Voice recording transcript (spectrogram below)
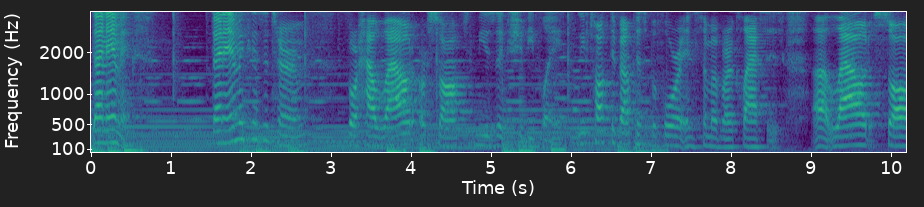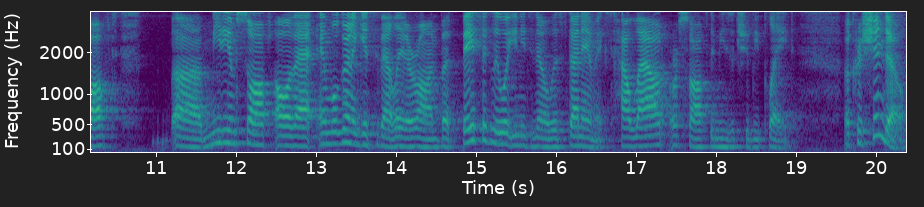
Dynamics. Dynamic is a term for how loud or soft music should be played. We've talked about this before in some of our classes. Uh, loud, soft, uh, medium soft, all of that, and we're going to get to that later on. But basically, what you need to know is dynamics, how loud or soft the music should be played. A crescendo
